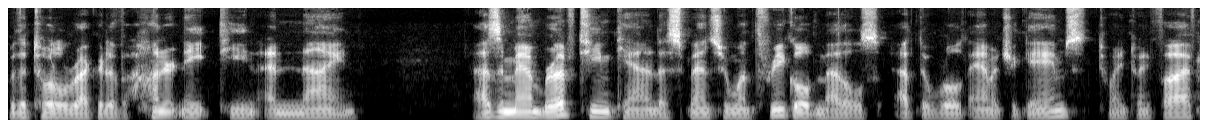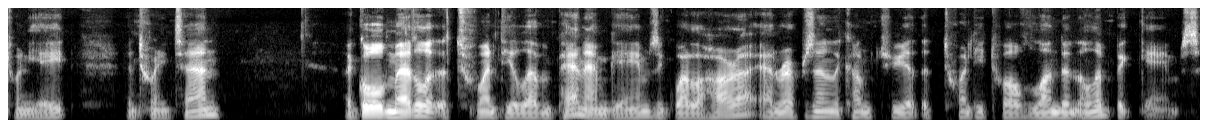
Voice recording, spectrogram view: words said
with a total record of 118 and 9. As a member of Team Canada, Spencer won three gold medals at the World Amateur Games 2025, 28, and 2010, a gold medal at the 2011 Pan Am Games in Guadalajara, and represented the country at the 2012 London Olympic Games.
